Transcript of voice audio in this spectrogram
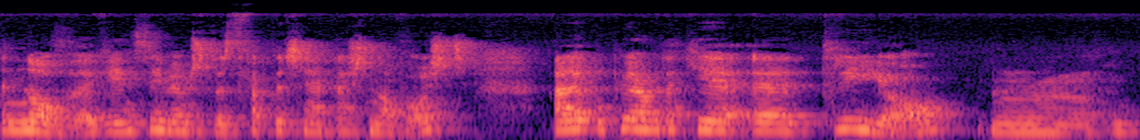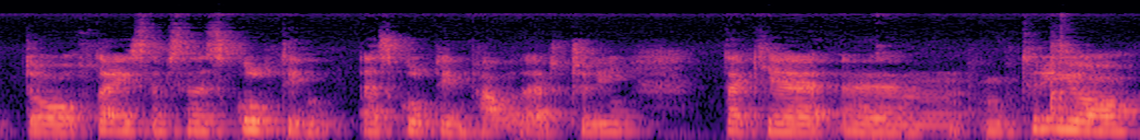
nowy, więc nie wiem, czy to jest faktycznie jakaś nowość, ale kupiłam takie e, trio, mm, do, tutaj jest napisane sculpting, e, sculpting powder, czyli takie trio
